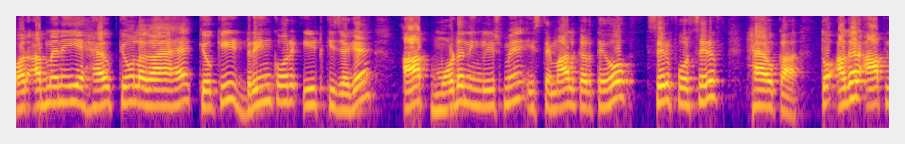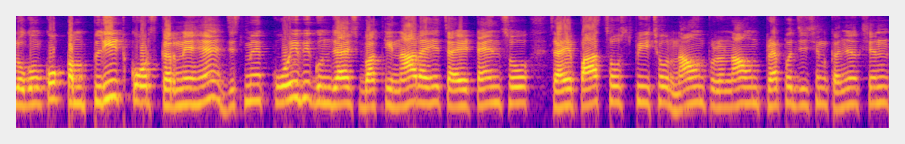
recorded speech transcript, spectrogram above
और अब मैंने ये हैव क्यों लगाया है? क्योंकि ड्रिंक और ईट की जगह आप मॉडर्न इंग्लिश में इस्तेमाल करते हो सिर्फ़ और सिर्फ़ हैव का। तो अगर आप लोगों को कंप्लीट कोर्स करने हैं, जिसमें कोई भी गुंजाइश बाकी ना रहे, चाहे टेंस हो, चाहे पास हो स्पीच हो noun pronoun preposition conjunction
